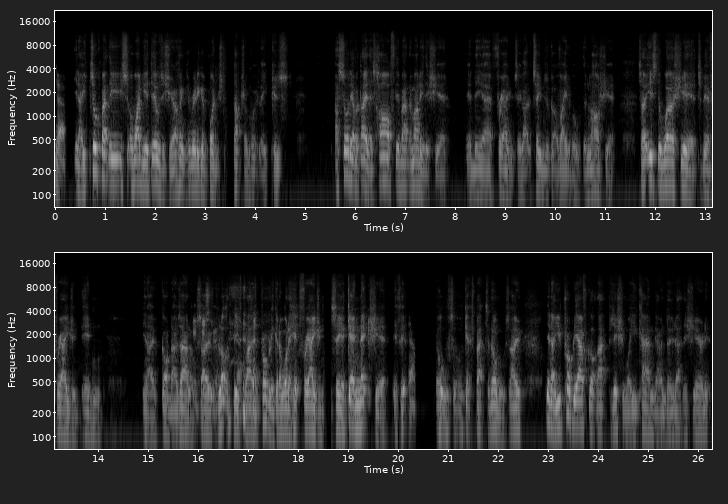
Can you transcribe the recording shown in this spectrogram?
yeah, you know, you talk about these sort of one-year deals this year. I think it's a really good point to touch on quickly because I saw the other day there's half the amount of money this year in the uh, free agency, like the teams have got available than last year. So it is the worst year to be a free agent in, you know, God knows how long. In so history. a lot of these players are probably going to want to hit free agency again next year if it yeah. all sort of gets back to normal. So, you know, you probably have got that position where you can go and do that this year, and it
